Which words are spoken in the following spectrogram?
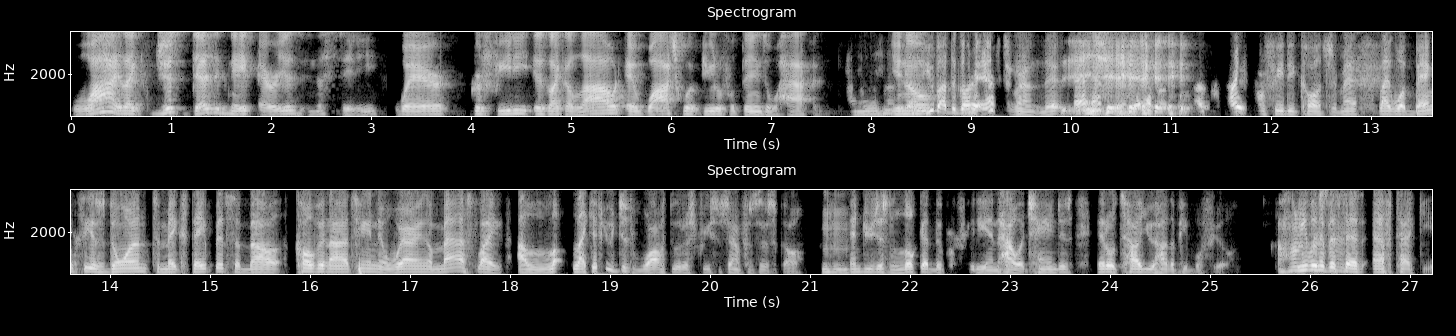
why? Like just designate areas in the city where graffiti is like allowed and watch what beautiful things will happen. Mm-hmm. You know, you about to go to Instagram. That, yeah. a, a great graffiti culture, man. Like what Banksy is doing to make statements about COVID nineteen and wearing a mask. Like I love. Like if you just walk through the streets of San Francisco mm-hmm. and you just look at the graffiti and how it changes, it'll tell you how the people feel. 100%. Even if it says F techies,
